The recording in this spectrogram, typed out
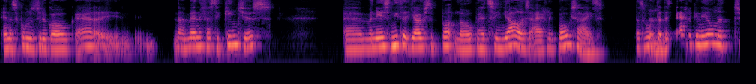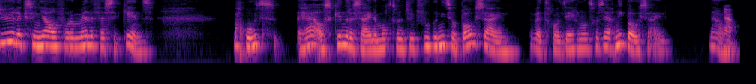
En dat komt natuurlijk ook, hè, nou, manifeste kindjes, eh, wanneer ze niet het juiste pad lopen, het signaal is eigenlijk boosheid. Dat, hoort, dat is eigenlijk een heel natuurlijk signaal voor een manifeste kind. Maar goed, hè, als kinderen zijn, dan mochten we natuurlijk vroeger niet zo boos zijn. Er werd gewoon tegen ons gezegd, niet boos zijn. Nou, Ja.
